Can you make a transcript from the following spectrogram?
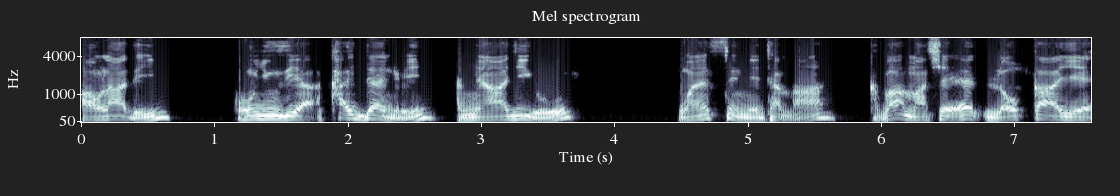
အောင်လာသည်ဂုံယူစရာအခိုက်အတန့်တွေအများကြီးကိုဝမ်းစင်မြင့်ထက်မှာကမ္ဘာမှာရှယ်အလောကရဲ့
